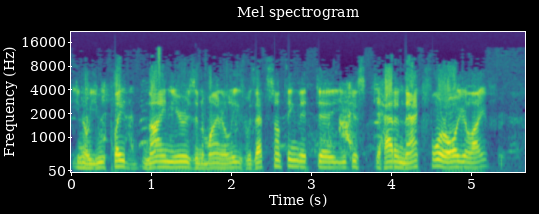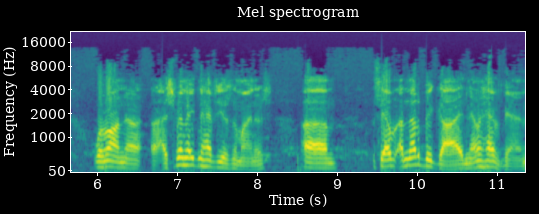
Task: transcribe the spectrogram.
you know you played nine years in the minor leagues? Was that something that uh, you just had a knack for all your life? Well, Ron, uh, I spent eight and a half years in the minors. Um, see, I'm not a big guy. Never have been.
